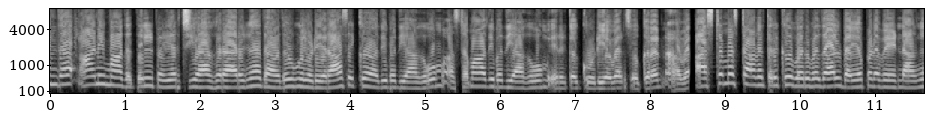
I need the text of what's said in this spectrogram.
இந்த ஆணி மாதத்தில் பயிற்சியாகிறாருங்க அதாவது உங்களுடைய ராசிக்கு அதிபதியாகவும் அஷ்டமாதிபதியாகவும் இருக்கக்கூடியவர் சுக்கரன் அவர். அஷ்டமஸ்தானத்திற்கு வருவதால் பயப்பட வேண்டாங்க.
